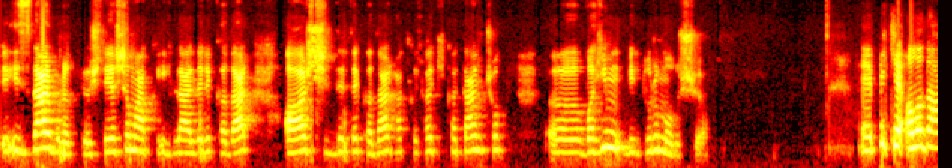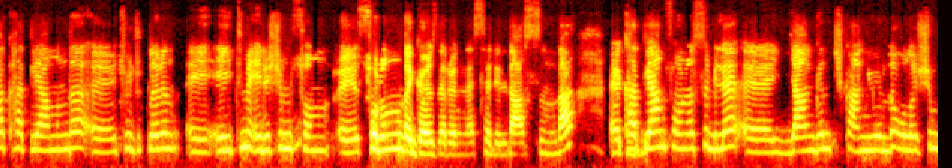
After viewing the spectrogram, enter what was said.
izler bırakıyor. İşte yaşam hakkı ihlalleri kadar ağır şiddete kadar hakikaten çok vahim bir durum oluşuyor. E, peki Aladağ katliamında e, çocukların e, eğitime erişim son, e, sorunu da gözler önüne serildi aslında. E, katliam sonrası bile e, yangın çıkan yurda ulaşım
